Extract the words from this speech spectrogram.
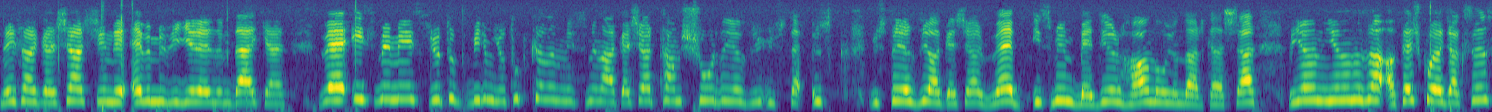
Neyse arkadaşlar şimdi evimizi girelim derken ve ismimiz YouTube benim YouTube kanalımın ismini arkadaşlar tam şurada yazıyor üstte üst üstte yazıyor arkadaşlar ve ismim Bedirhan oyunda arkadaşlar. Bir yan, yanınıza ateş koyacaksınız.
